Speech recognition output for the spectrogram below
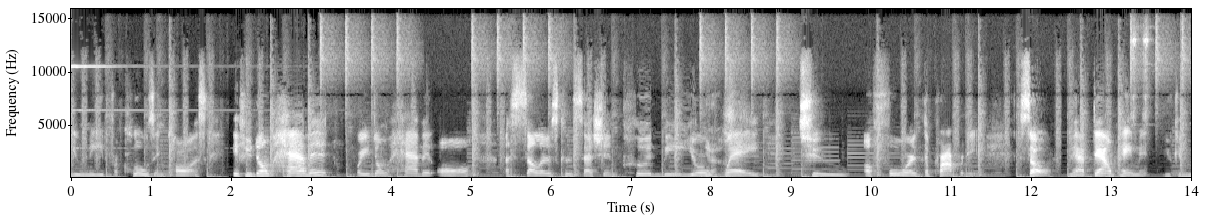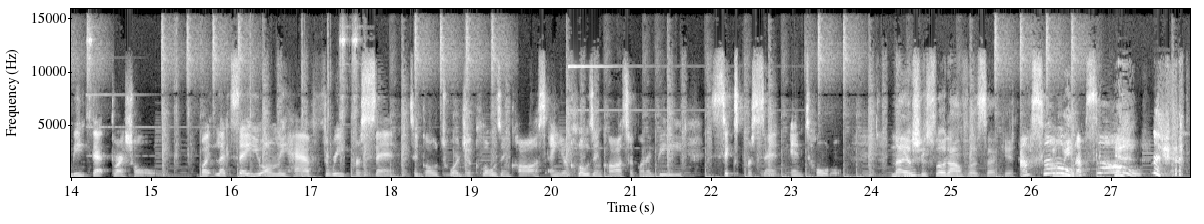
you need for closing costs. If you don't have it or you don't have it all, a seller's concession could be your yes. way to afford the property. So you have down payment, you can meet that threshold. But let's say you only have 3% to go towards your closing costs, and your closing costs are going to be 6% in total. Now you should slow down for a second. I'm slow. I'm slow.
